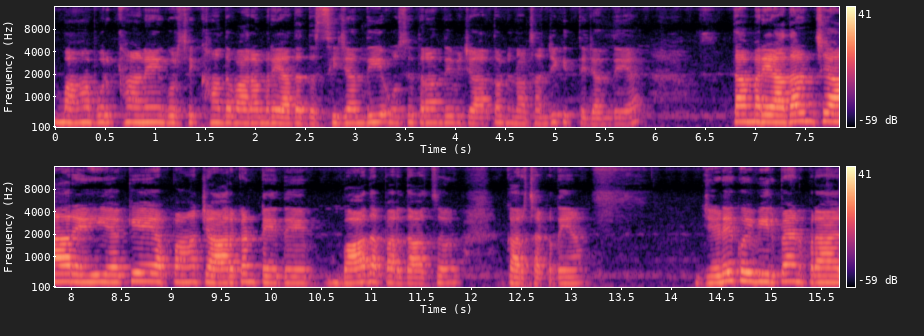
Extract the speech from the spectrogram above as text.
ਮਹਾਪੁਰਖਾਂ ਨੇ ਗੁਰਸਿੱਖਾਂ ਦੁਆਰਾ ਮਰਿਆਦਾ ਦੱਸੀ ਜਾਂਦੀ ਹੈ, ਉਸੇ ਤਰ੍ਹਾਂ ਦੇ ਵਿਚਾਰ ਤੁਹਾਡੇ ਨਾਲ ਸਾਂਝੇ ਕੀਤੇ ਜਾਂਦੇ ਆ। ਤਾਂ ਮਰਿਆਦਾ ਅਨੁਸਾਰ ਇਹ ਹੈ ਕਿ ਆਪਾਂ 4 ਘੰਟੇ ਦੇ ਬਾਅਦ ਆਪਾਂ ਅਰਦਾਸ ਕਰ ਸਕਦੇ ਹਾਂ। ਜਿਹੜੇ ਕੋਈ ਵੀਰ ਭੈਣ ਭਰਾ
